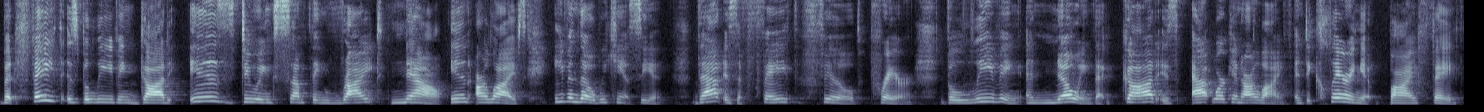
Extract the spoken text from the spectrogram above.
But faith is believing God is doing something right now in our lives, even though we can't see it. That is a faith filled prayer, believing and knowing that God is at work in our life and declaring it by faith.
